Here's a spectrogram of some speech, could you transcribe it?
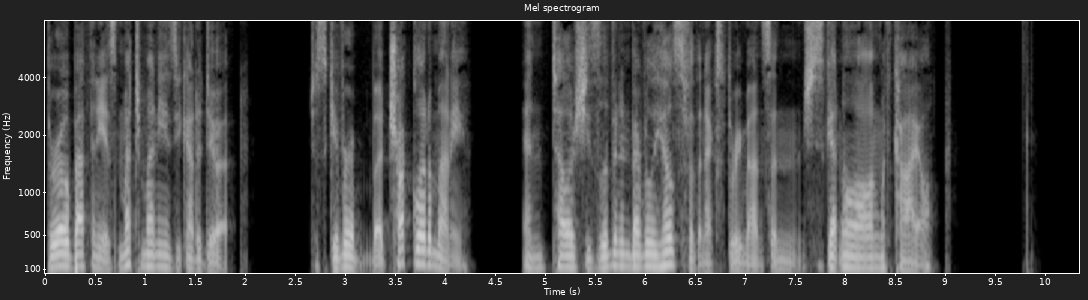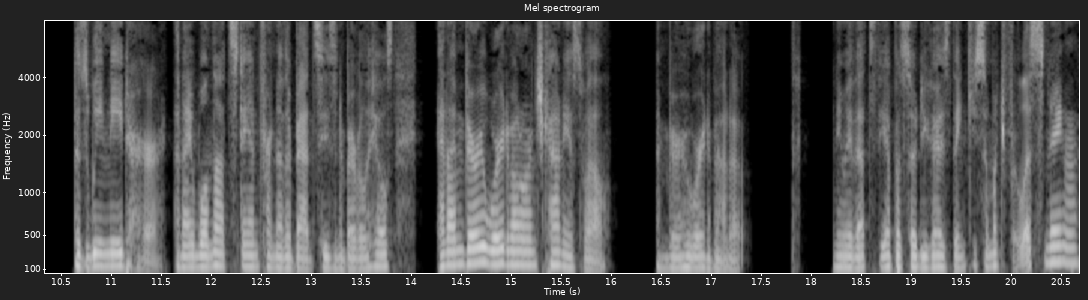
Throw Bethenny as much money as you got to do it. Just give her a, a truckload of money and tell her she's living in Beverly Hills for the next three months and she's getting along with Kyle. Because we need her, and I will not stand for another bad season of Beverly Hills. And I'm very worried about Orange County as well. I'm very worried about it. Anyway, that's the episode, you guys. Thank you so much for listening.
